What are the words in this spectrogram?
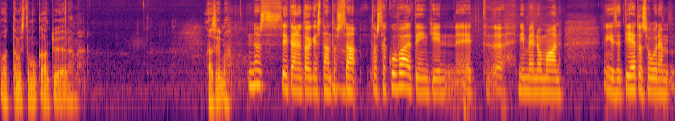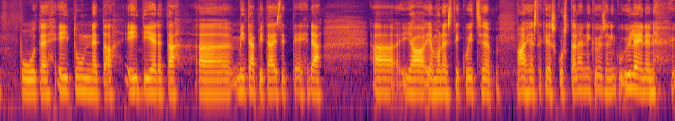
ottamista mukaan työelämään? Nasima. No sitä nyt oikeastaan tuossa, tuossa kuvailtiinkin, että äh, nimenomaan niin se tietoisuuden puute, ei tunneta, ei tiedetä, äh, mitä pitäisi tehdä. Äh, ja, ja monesti kun itse aiheesta keskustelen, niin kyllä se niin kuin yleinen,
